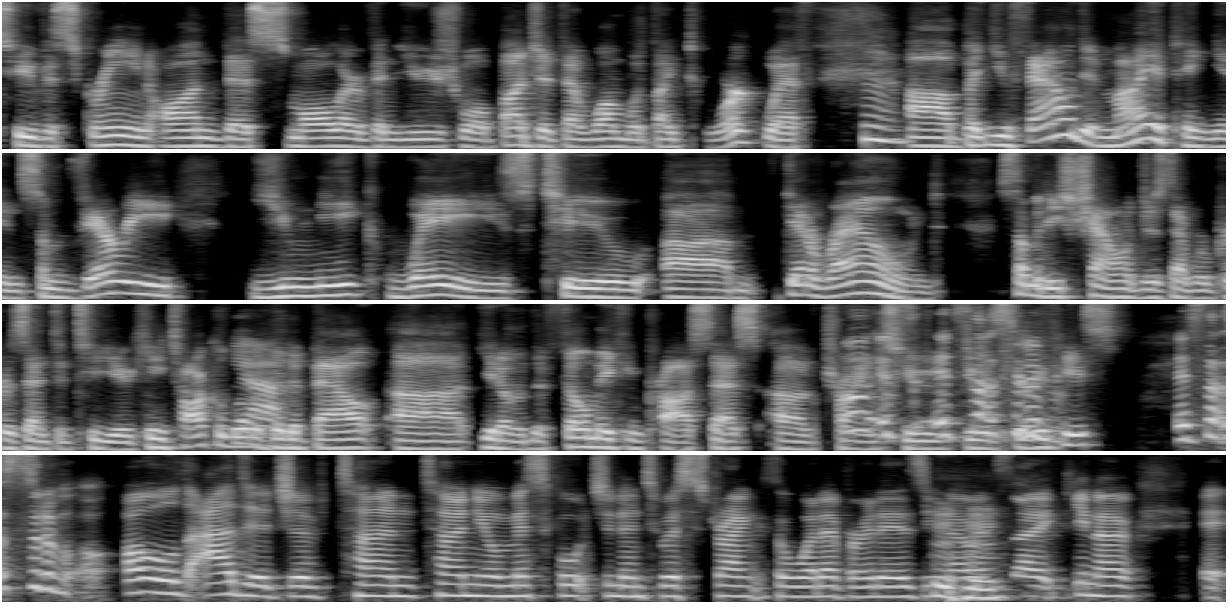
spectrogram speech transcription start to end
to the screen on this smaller than usual budget that one would like to work with. Mm. Uh, but you found, in my opinion, some very unique ways to um, get around some of these challenges that were presented to you. Can you talk a little Yeah. bit about, uh, you know, the filmmaking process of trying it's- to it's do a of- piece? It's that sort of old adage of turn turn your misfortune into a strength or whatever it is you know Mhm. it's like you know it,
